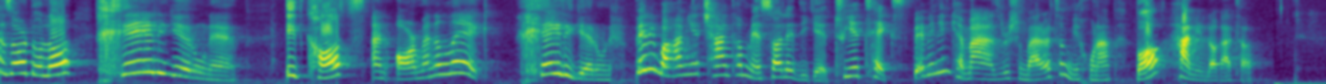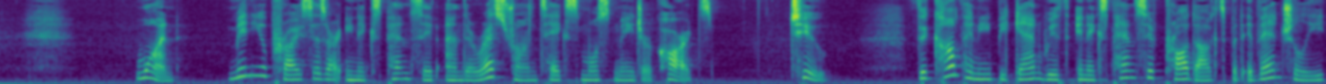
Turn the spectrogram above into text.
5000 دلار خیلی گرونه It costs an arm and a leg خیلی گرونه بریم با هم یه چند تا مثال دیگه توی تکست ببینیم که من از روشون براتون می‌خونم با همین لغت ها 1. Menu prices are inexpensive and the restaurant takes most major cards. 2. The company began with inexpensive products but eventually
